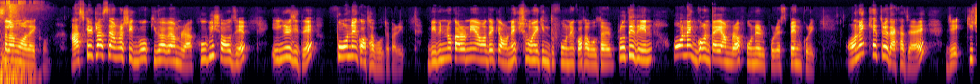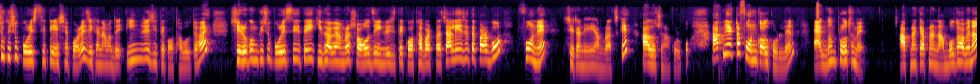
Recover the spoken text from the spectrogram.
আসসালামু আলাইকুম। আজকের ক্লাসে আমরা শিখব কীভাবে আমরা খুবই সহজে ইংরেজিতে ফোনে কথা বলতে পারি। বিভিন্ন কারণে আমাদেরকে অনেক সময় কিন্তু ফোনে কথা বলতে হয়। প্রতিদিন অনেক ঘন্টায় আমরা ফোনের উপরে স্পেন্ড করি। অনেক ক্ষেত্রে দেখা যায় যে কিছু কিছু পরিস্থিতি এসে পড়ে যেখানে আমাদের ইংরেজিতে কথা বলতে হয়। সেরকম কিছু পরিস্থিতিতেই কীভাবে আমরা সহজে ইংরেজিতে কথাবার্তা চালিয়ে যেতে পারব ফোনে সেটা নিয়ে আমরা আজকে আলোচনা করব। আপনি একটা ফোন কল করলেন, একদম প্রথমে। আপনাকে আপনার নাম বলতে হবে না।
